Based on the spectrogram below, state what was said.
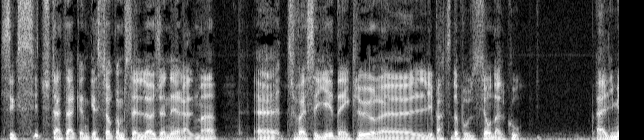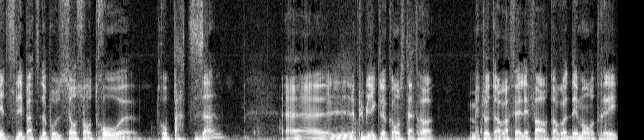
c'est que si tu t'attaques à une question comme celle-là, généralement, euh, tu vas essayer d'inclure euh, les partis d'opposition dans le coup. À la limite, si les partis d'opposition sont trop euh, trop partisans, euh, le public le constatera. Mais toi, tu auras fait l'effort, tu auras démontré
